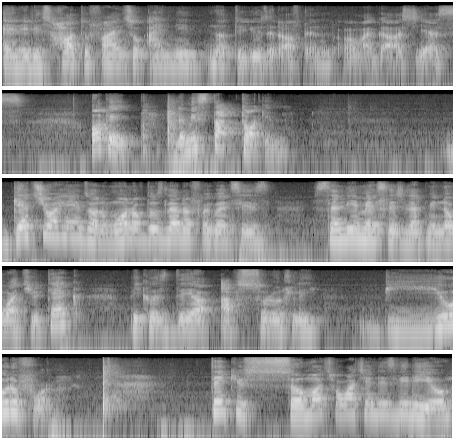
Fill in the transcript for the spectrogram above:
and it is hard to find so I need not to use it often. Oh my gosh yes. Okay let me stop talking. Get your hands on one of those leather fragrances. Send me a message. Let me know what you think because they are absolutely beautiful. Thank you so much for watching this video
